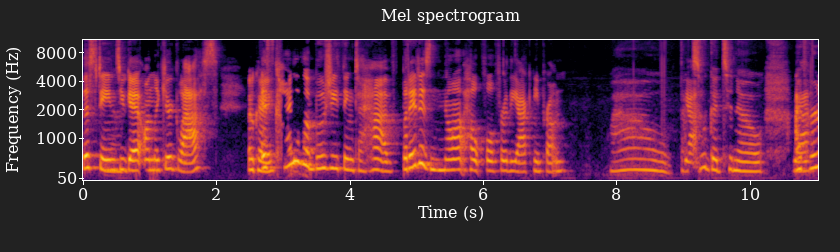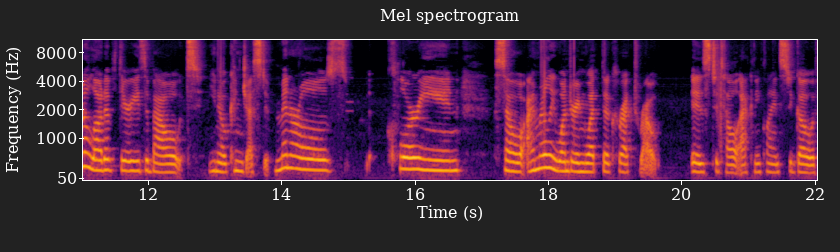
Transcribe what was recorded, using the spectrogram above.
the stains Yeah. you get on like your glass. okay It's kind of a bougie thing to have, but it is not helpful for the acne prone. Wow, that's Yeah. so good to know. Yeah. I've heard a lot of theories about, you know, congestive minerals, chlorine. So I'm really wondering what the correct route is to tell acne clients to go if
